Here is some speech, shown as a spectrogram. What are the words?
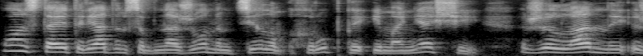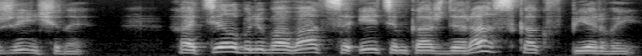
Он стоит рядом с обнаженным телом хрупкой и манящей, желанной женщины. Хотел бы любоваться этим каждый раз, как в первый.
